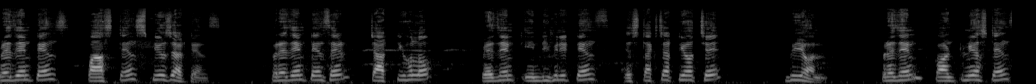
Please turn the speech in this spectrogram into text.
present tense past tense future tense present টেন্সের চারটি হলো প্রেজেন্ট ইনডিফিনিট টেন্স, স্ট্রাকচারটি হচ্ছে V one. Present continuous tense,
